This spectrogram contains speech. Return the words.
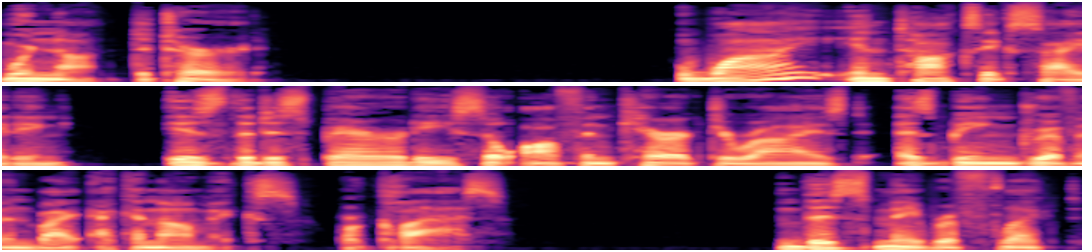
were not deterred. Why in toxic siting is the disparity so often characterized as being driven by economics or class? This may reflect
